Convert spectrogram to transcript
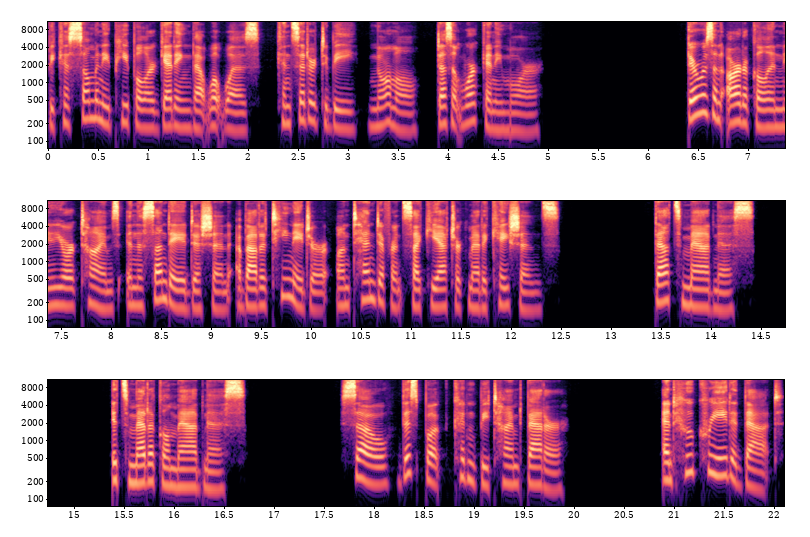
because so many people are getting that what was considered to be normal doesn't work anymore. There was an article in New York Times in the Sunday edition about a teenager on 10 different psychiatric medications. That's madness. It's medical madness. So, this book couldn't be timed better. And who created that?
